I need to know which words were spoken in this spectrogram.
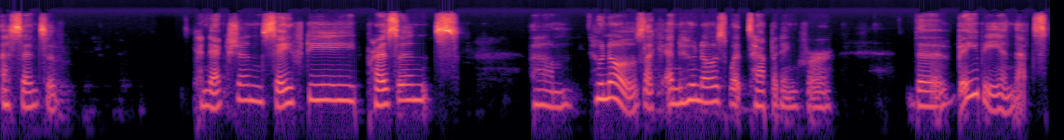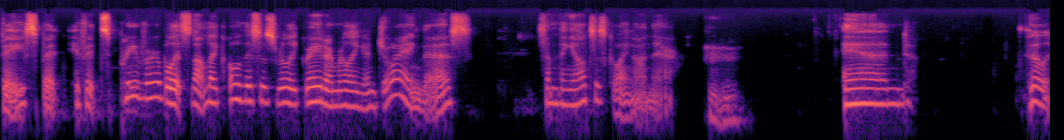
a sense of connection safety presence um, who knows like and who knows what's happening for the baby in that space but if it's pre-verbal it's not like oh this is really great i'm really enjoying this something else is going on there Mhm. and so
